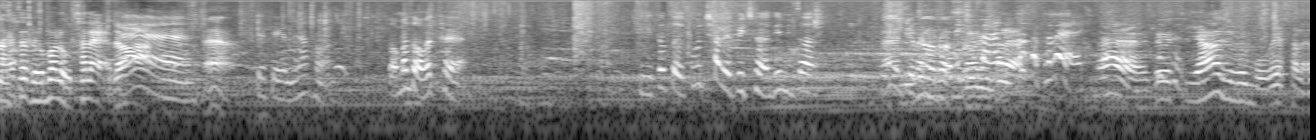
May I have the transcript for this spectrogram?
这这都没露出来，对吧？哎，哎，对对，那好，倒嘛倒不脱。你都都给我吃一杯吃，你们这哎，你这个这这出来，哎，这个一样就是没办法了。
